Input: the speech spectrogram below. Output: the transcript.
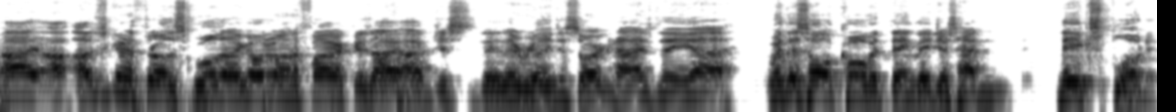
I, I I was just gonna throw the school that I go to on the fire because I I've just they, they're really disorganized. They uh with this whole COVID thing, they just had they exploded.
